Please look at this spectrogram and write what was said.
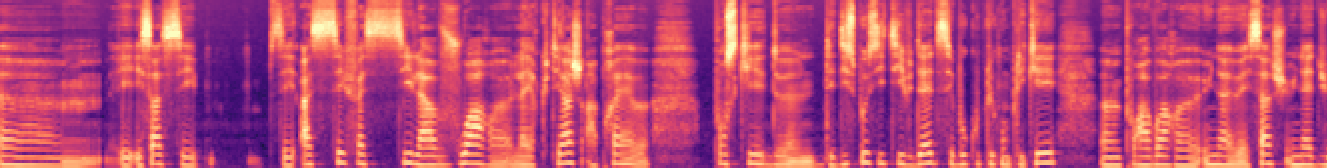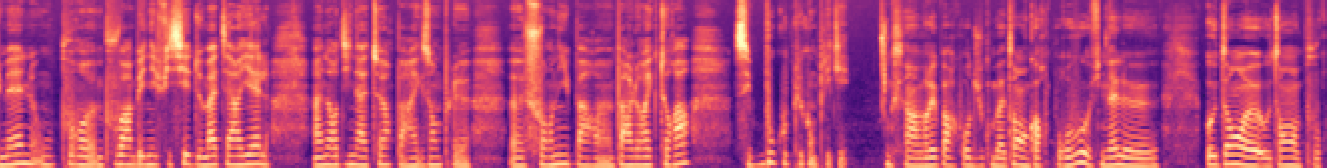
et, ça, c'est c'est assez facile à voir euh, la RQTH. Après, euh, pour ce qui est des dispositifs d'aide, c'est beaucoup plus compliqué. Euh, pour avoir une AESH, une aide humaine, ou pour pouvoir bénéficier de matériel, un ordinateur par exemple fourni par, par le rectorat, c'est beaucoup plus compliqué. Donc c'est un vrai parcours du combattant encore pour vous au final, autant, autant pour,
